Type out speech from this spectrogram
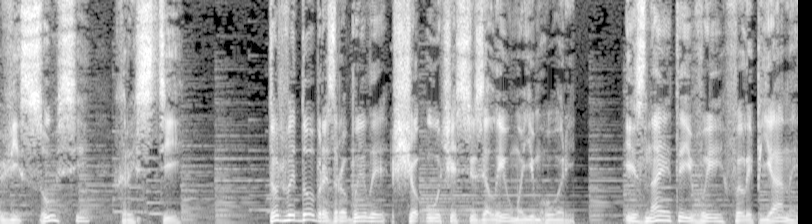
в Ісусі Христі. Тож ви добре зробили, що участь взяли в моїм горі. І знаєте й ви, Филип'яни,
